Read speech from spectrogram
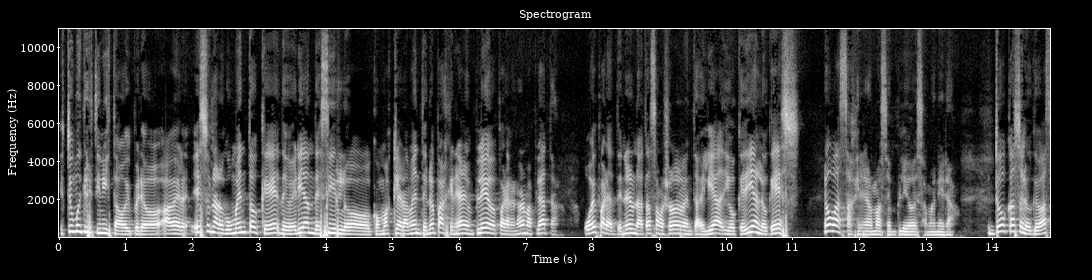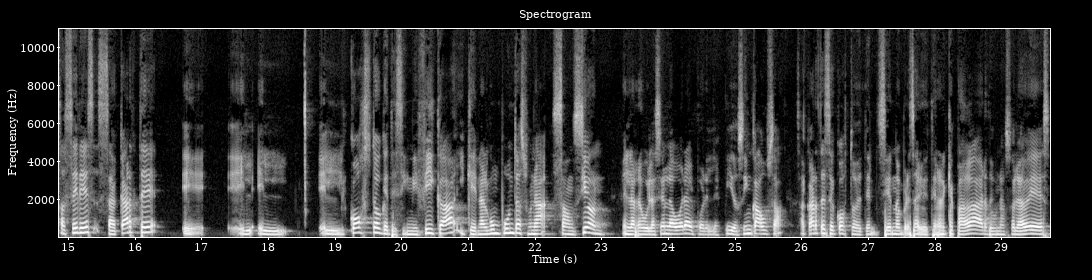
Estoy muy cristinista hoy, pero a ver, es un argumento que deberían decirlo con más claramente. No es para generar empleo, es para ganar más plata. O es para tener una tasa mayor de rentabilidad. Digo, que digan lo que es. No vas a generar más empleo de esa manera. En todo caso, lo que vas a hacer es sacarte eh, el, costo que te significa y que en algún punto es una sanción en la regulación laboral por el despido sin causa, sacarte ese costo de siendo empresario y tener que pagar de una sola vez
